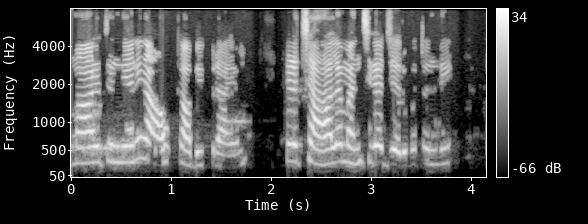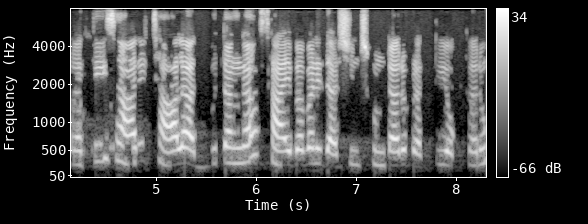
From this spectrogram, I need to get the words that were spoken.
మారుతుంది అని నా ఒక్క అభిప్రాయం. ఇక్కడ చాలా మంచిగా జరుగుతుంది. ప్రతిసారి చాలా అద్భుతంగా సాయిబాబాని దర్శించుకుంటారు ప్రతి ఒక్కరు.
